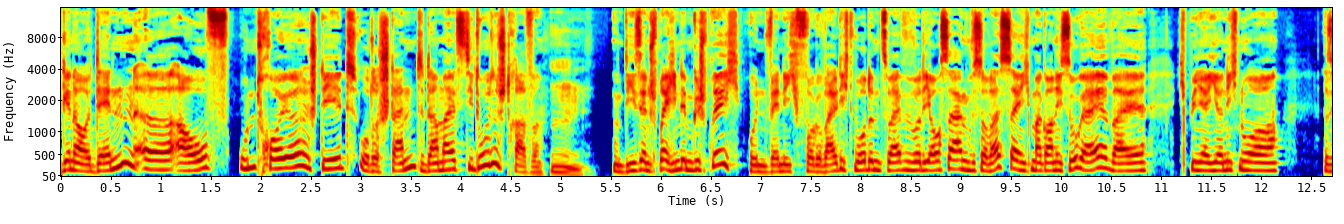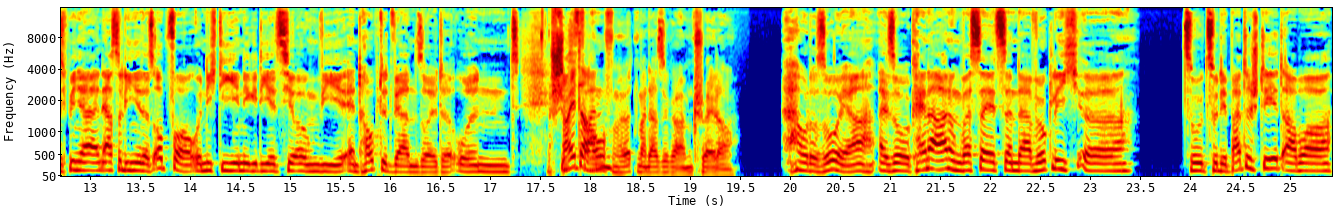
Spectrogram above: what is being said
Genau, denn äh, auf Untreue steht oder stand damals die Todesstrafe. Und die ist entsprechend im Gespräch. Und wenn ich vergewaltigt wurde, im Zweifel würde ich auch sagen, wisst ihr was, eigentlich mal gar nicht so geil, weil ich bin ja hier nicht nur, also ich bin ja in erster Linie das Opfer und nicht diejenige, die jetzt hier irgendwie enthauptet werden sollte. Und Scheiterhaufen hört man da sogar im Trailer. fand- Oder so, ja. Also keine Ahnung, was da jetzt dann da wirklich äh, zu, zur Debatte steht, aber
